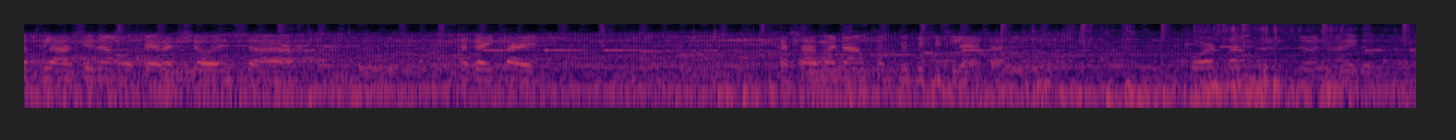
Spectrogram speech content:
ibang klase ng operasyon sa Tagaytay kasama na ang pagbibisikleta for some reason I don't know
